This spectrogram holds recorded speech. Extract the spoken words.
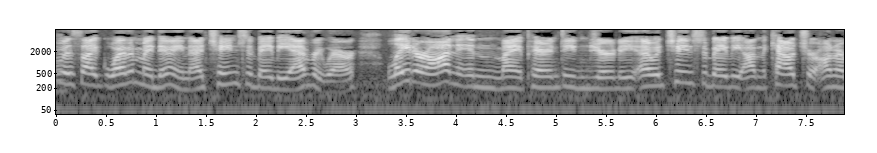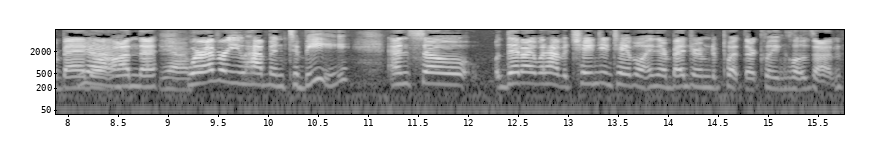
was like, what am I doing? I changed the baby everywhere. Later on in my parenting journey, I would change the baby on the couch or on our bed or on the Yeah. wherever you happen to be. And so then I would have a changing table in their bedroom to put their clean clothes on.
